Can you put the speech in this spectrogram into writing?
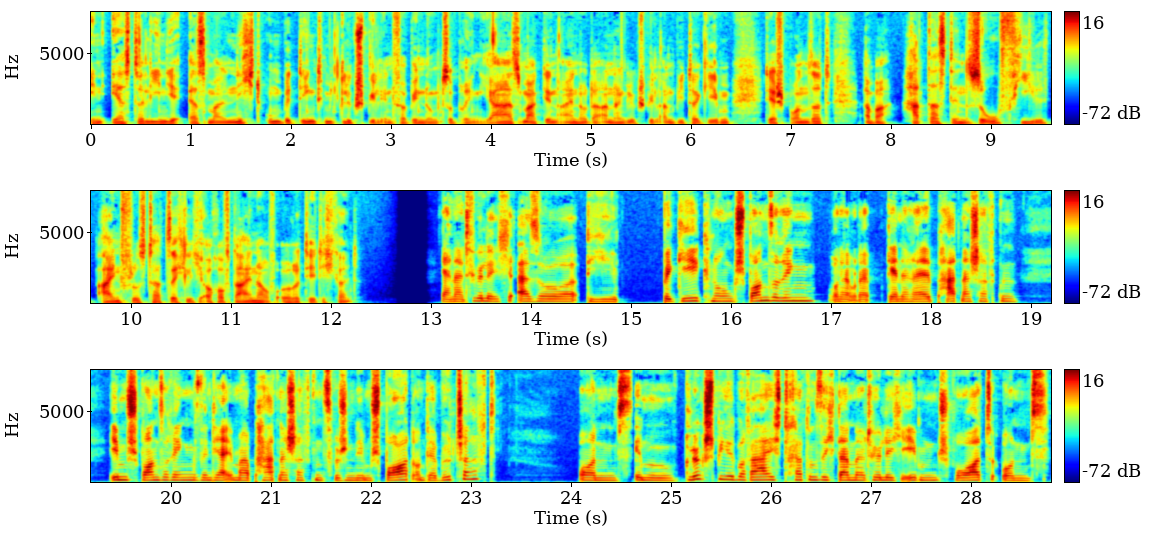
in erster Linie erstmal nicht unbedingt mit Glücksspiel in Verbindung zu bringen. Ja, es mag den einen oder anderen Glücksspielanbieter geben, der sponsert, aber hat das denn so viel Einfluss tatsächlich auch auf deine, auf eure Tätigkeit? Ja, natürlich. Also die Begegnung Sponsoring oder, oder generell Partnerschaften im Sponsoring sind ja immer Partnerschaften zwischen dem Sport und der Wirtschaft. Und im Glücksspielbereich treffen sich dann natürlich eben Sport und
